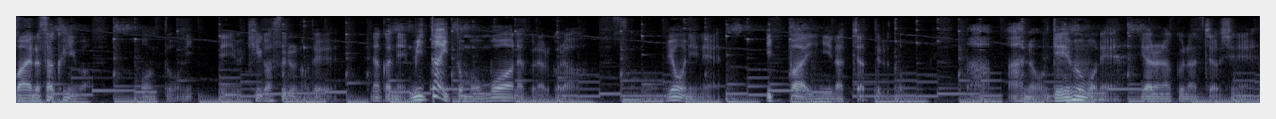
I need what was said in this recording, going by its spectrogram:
前の作品は、本当にっていう気がするので、なんかね、見たいとも思わなくなるから、妙にね、いっぱいになっちゃってると。まあ、あの、ゲームもね、やらなくなっちゃうしね、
